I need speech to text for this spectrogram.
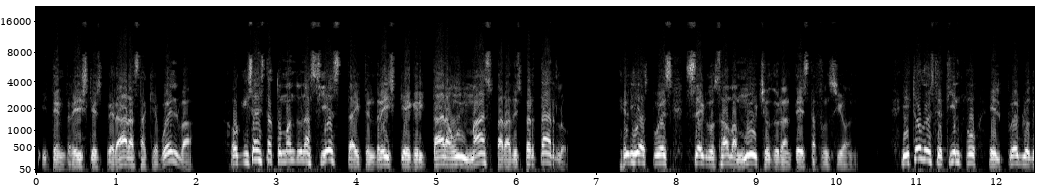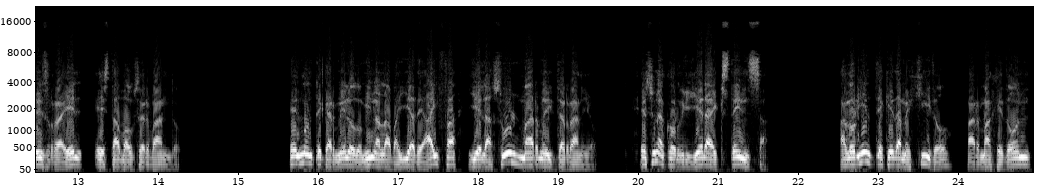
y tendréis que esperar hasta que vuelva. O quizá está tomando una siesta y tendréis que gritar aún más para despertarlo. Elías pues se gozaba mucho durante esta función. Y todo este tiempo el pueblo de Israel estaba observando. El Monte Carmelo domina la bahía de Haifa y el azul mar Mediterráneo. Es una cordillera extensa. Al oriente queda Megido, Armagedón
